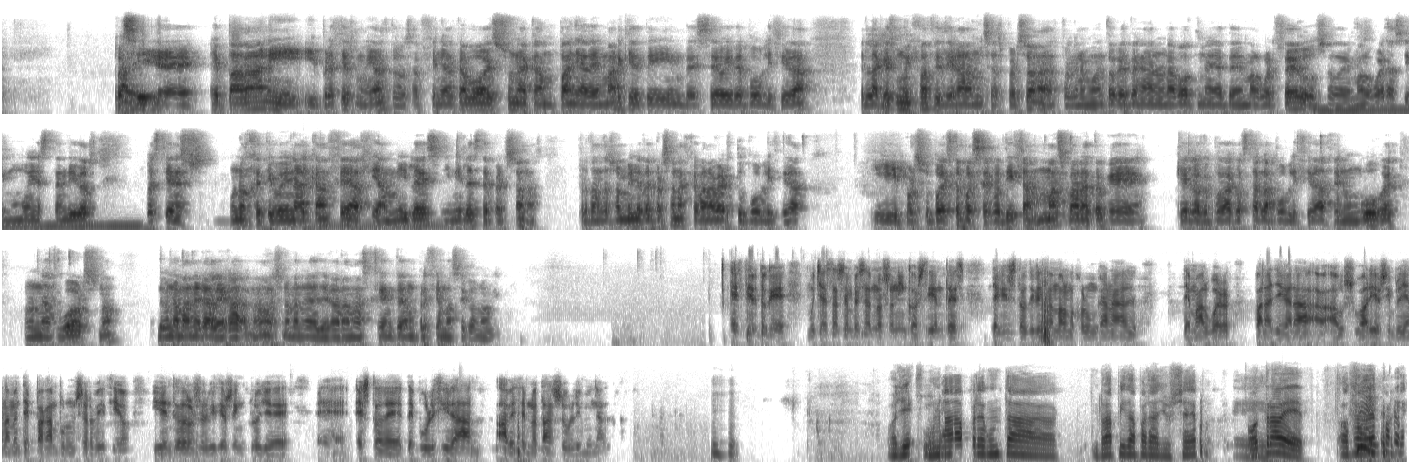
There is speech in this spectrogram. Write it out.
Pues sí, eh, pagan y, precios muy altos. Al fin y al cabo es una campaña de marketing, de SEO y de publicidad en la que es muy fácil llegar a muchas personas, porque en el momento que tengan una botnet de malware Zeus o de malware así muy extendidos, pues tienes un objetivo y un alcance hacia miles y miles de personas. Por lo tanto, son miles de personas que van a ver tu publicidad. Y por supuesto, pues se cotiza más barato que, que lo que pueda costar la publicidad en un Google, con un AdWords, ¿no? De una manera legal, ¿no? Es una manera de llegar a más gente a un precio más económico. Es cierto que muchas de estas empresas no son inconscientes de que se está utilizando a lo mejor un canal malware para llegar a, usuarios. Simple y llanamente pagan por un servicio y dentro de los servicios se incluye eh, esto de, publicidad, a veces no tan subliminal. Oye, una pregunta rápida para Josep. Eh, Otra vez. Otra vez porque...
